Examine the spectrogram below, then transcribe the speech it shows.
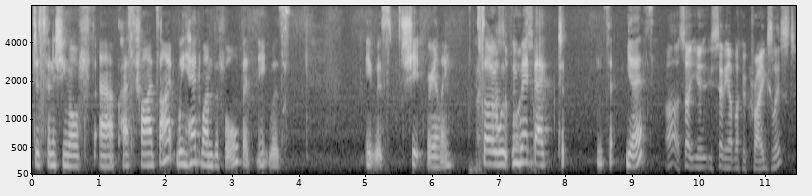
just finishing off our classified site. We had one before, but it was it was shit, really. A So we, we went site? back to yes, Oh, so you're setting up like a Craigslist?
